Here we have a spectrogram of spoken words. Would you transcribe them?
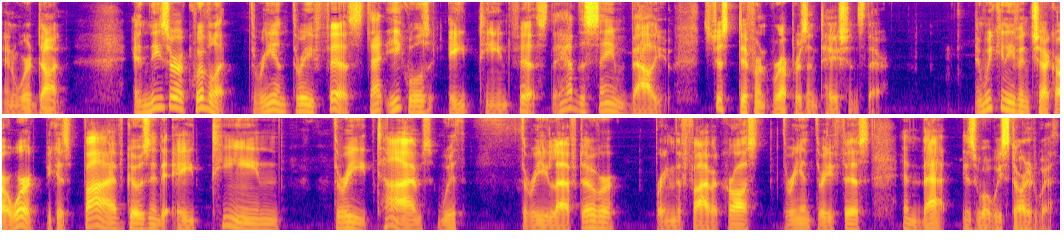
and we're done. And these are equivalent. 3 and 3 fifths, that equals 18 fifths. They have the same value. It's just different representations there. And we can even check our work because 5 goes into 18 three times with 3 left over. Bring the 5 across, 3 and 3 fifths, and that is what we started with.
